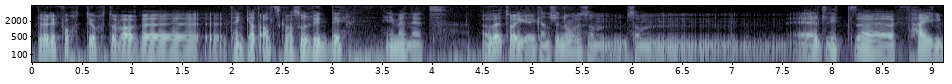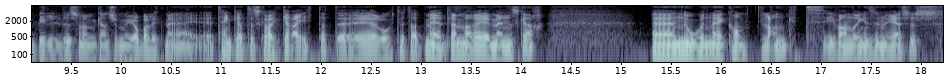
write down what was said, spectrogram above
Det er veldig fort gjort å være, tenke at alt skal være så ryddig i menighet. Og det tror jeg er kanskje noe som, som er et litt uh, feil bilde som vi kanskje må jobbe litt med. Jeg tenker at det skal være greit at det er rotete, at medlemmer er mennesker. Uh, noen er kommet langt i vandringen sin med Jesus,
